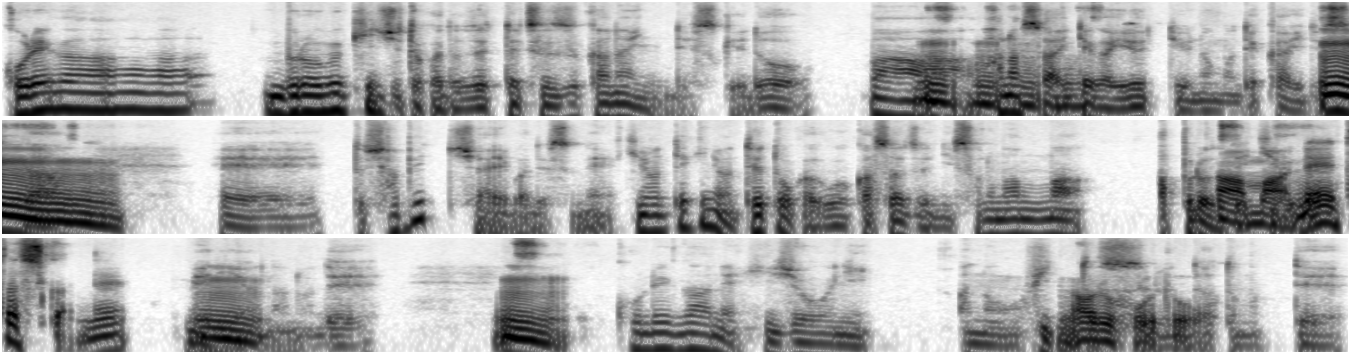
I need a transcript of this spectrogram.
これがブログ記事とかでは絶対続かないんですけど、まあ、うんうんうんうん話す相手がいるっていうのもでかいでうすが、ん。えーっと、喋っちゃえばですね、基本的には手とか動かさずにそのまんまアップローああ、ドできるまあね、確かにね。メディアなので、うん。これがね、非常にあのフィットするんだと思って、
